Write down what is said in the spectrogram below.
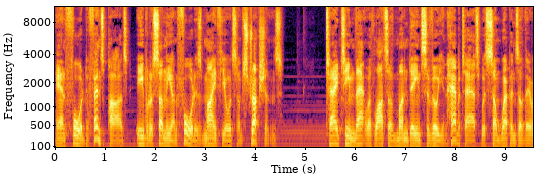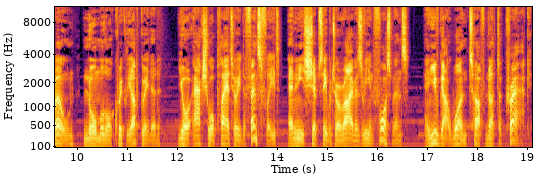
and forward defense pods able to suddenly unfold as minefields and obstructions. Tag team that with lots of mundane civilian habitats with some weapons of their own, normal or quickly upgraded, your actual planetary defense fleet, and any ships able to arrive as reinforcements, and you've got one tough nut to crack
